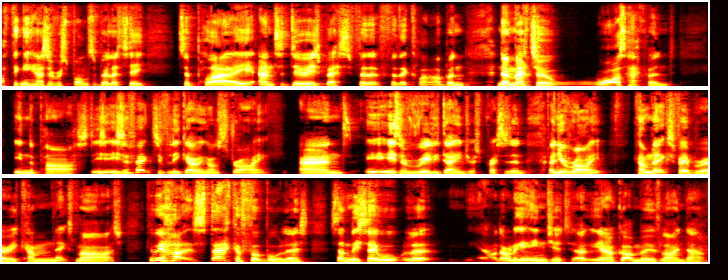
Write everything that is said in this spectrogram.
I think he has a responsibility to play and to do his best for the for the club. And no matter what has happened in the past, he's effectively going on strike, and it is a really dangerous precedent. And you're right. Come next February, come next March, there'll be a stack of footballers suddenly say, "Well, look, I don't want to get injured. Uh, you know, I've got a move lined up."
